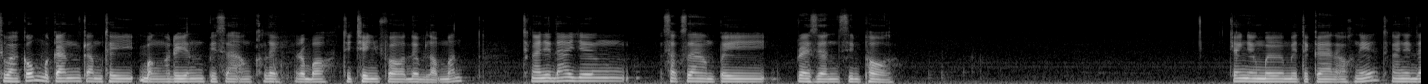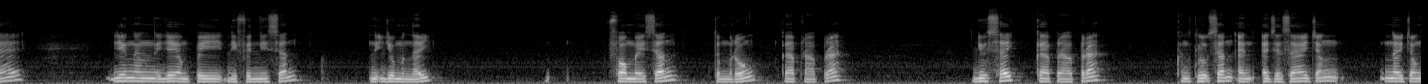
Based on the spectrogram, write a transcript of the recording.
សូមស្វាគមន៍មកកាន់កម្មវិធីបង្រៀនភាសាអង់គ្លេសរបស់ Teaching for Development ថ្ងៃនេះដែរយើងសិក្សាអំពី present simple ចឹងយើងមើលមេតិការបស់គ្នាថ្ងៃនេះដែរយើងនឹងនិយាយអំពី definition និយមន័យ formation ទម្រង់ការប្រើប្រាស់ usage ការប្រើប្រាស់ conclusion and exercise ចឹង នៅចុង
